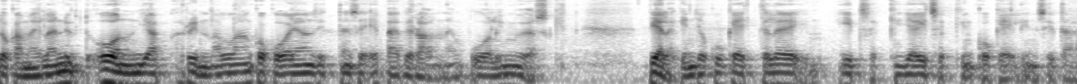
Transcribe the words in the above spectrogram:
joka meillä nyt on, ja rinnallaan koko ajan sitten se epävirallinen puoli myöskin. Vieläkin joku keittelee itsekin, ja itsekin kokeilin sitä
